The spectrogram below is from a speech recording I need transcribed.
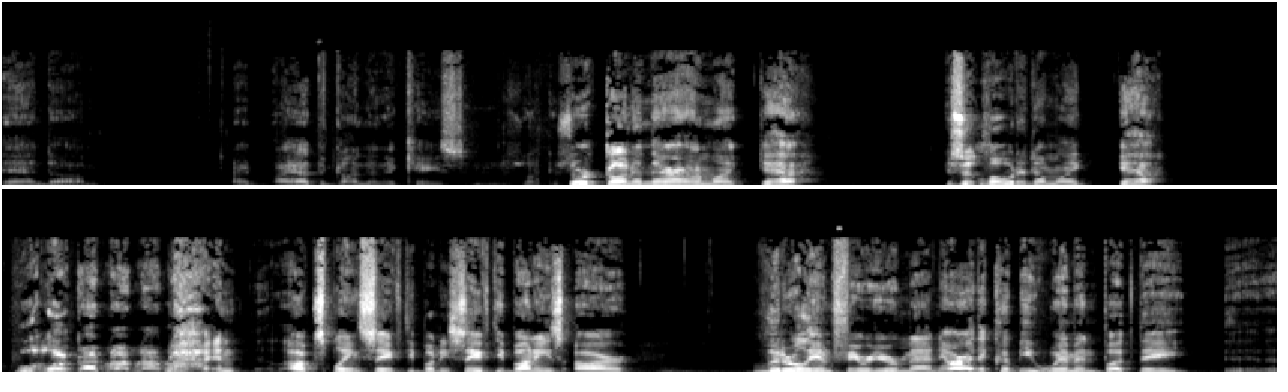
and um, I, I had the gun in a case. And he's like, "Is there a gun in there?" I'm like, "Yeah." Is it loaded? I'm like, "Yeah." And I'll explain safety bunnies. Safety bunnies are literally inferior men, or they could be women, but they, uh,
